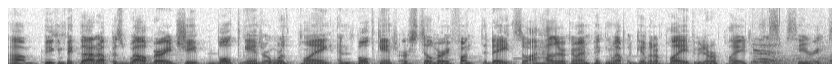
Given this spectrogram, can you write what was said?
Um, but you can pick that up as well, very cheap. Both games are worth playing, and both games are still very fun to date. So I highly recommend picking them up and giving it a play if you've never played this series.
